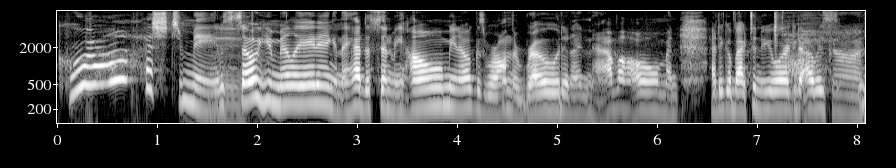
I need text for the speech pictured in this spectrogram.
crushed me. It was Mm. so humiliating, and they had to send me home, you know, because we're on the road, and I didn't have a home, and I had to go back to New York. and I was gosh.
